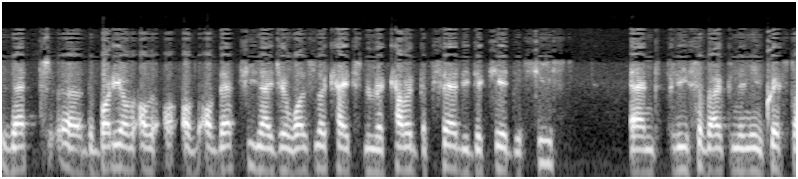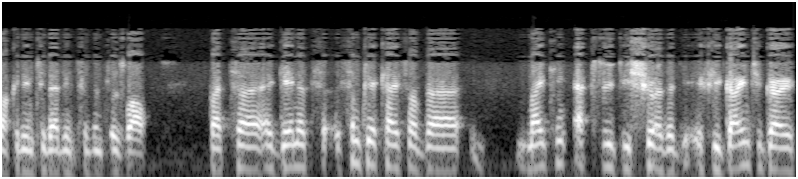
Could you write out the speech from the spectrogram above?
that uh, the body of, of, of, that teenager was located and recovered, but sadly declared deceased. And police have opened an inquest docket into that incident as well. But uh, again, it's simply a case of uh, making absolutely sure that if you're going to go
